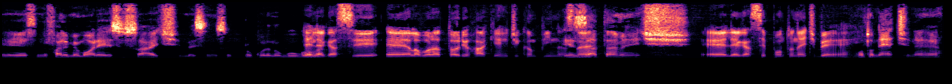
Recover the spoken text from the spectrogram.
É, se me falha a memória, é esse o site, mas se não você procura no Google. lá. LHC é Laboratório Hacker de Campinas, né? Exatamente. É lhc.netbr. .net, né?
